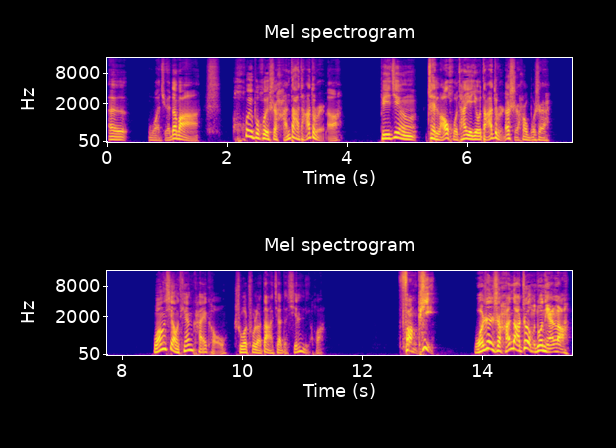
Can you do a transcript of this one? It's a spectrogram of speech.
呃，我觉得吧，会不会是韩大打盹了？毕竟这老虎他也有打盹的时候，不是？王啸天开口说出了大家的心里话。放屁！我认识韩大这么多年了，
